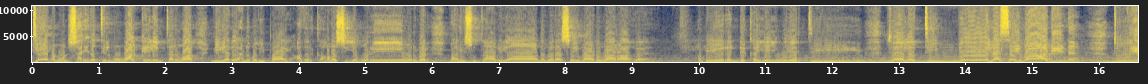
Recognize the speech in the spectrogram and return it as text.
தேவன் உன் சரீரத்திலும் உன் வாழ்க்கையிலும் தருவார். நீ அதை அனுபவிப்பாய். அதற்கு அவசியம் ஒரே ஒருவர் பரிசுத்தாவியானவர் அசைவாடுவாராக. அப்படியே ரெண்டு கையையும் உயர்த்தி ஜலத்தின் மேல் அசைவாடின தூய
